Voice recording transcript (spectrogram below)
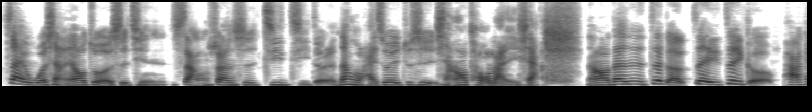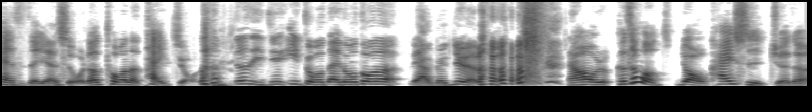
在我想要做的事情上算是积极的人，但我还是会就是想要偷懒一下。然后，但是这个这这个 podcast 这件事，我就拖了太久了，就是已经一拖再拖，拖了两个月了。然后，可是我有开始觉得，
